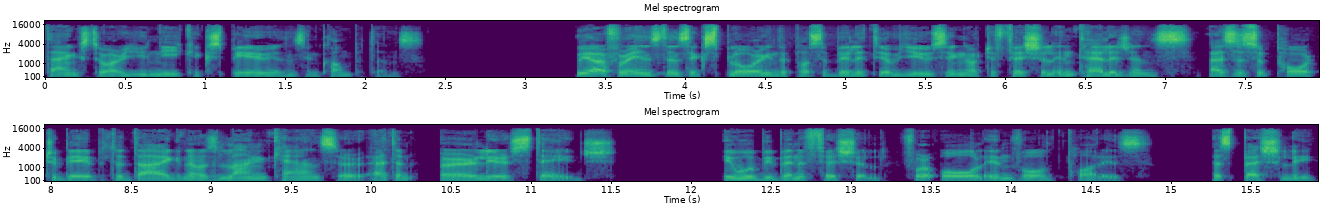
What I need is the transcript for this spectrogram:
thanks to our unique experience and competence. We are, for instance, exploring the possibility of using artificial intelligence as a support to be able to diagnose lung cancer at an earlier stage. It would be beneficial for all involved parties, especially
